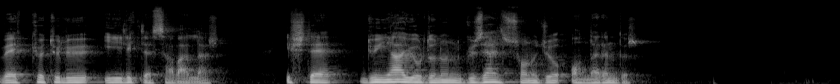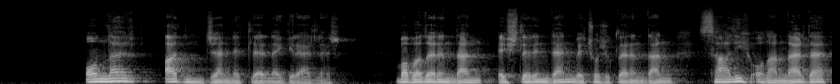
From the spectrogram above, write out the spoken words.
ve kötülüğü iyilikle savarlar. İşte dünya yurdunun güzel sonucu onlarındır. Onlar adn cennetlerine girerler. Babalarından, eşlerinden ve çocuklarından salih olanlar da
